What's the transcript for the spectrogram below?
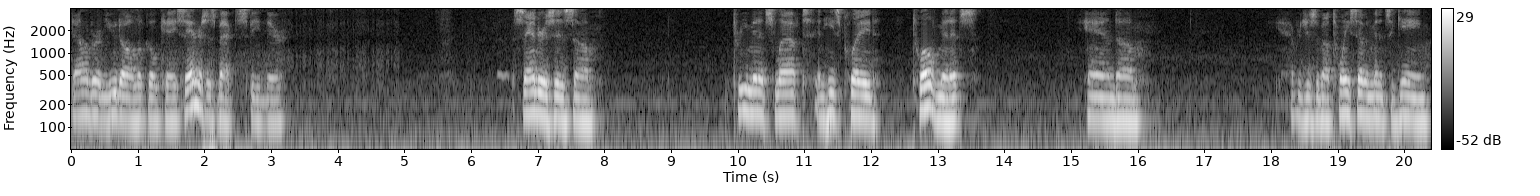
Dalembert and Udoh look okay. Sanders is back to speed there. Sanders is um, three minutes left, and he's played 12 minutes, and um, averages about 27 minutes a game.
